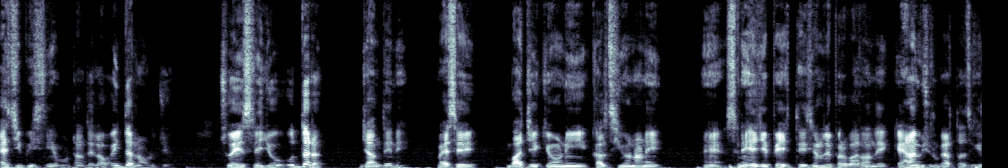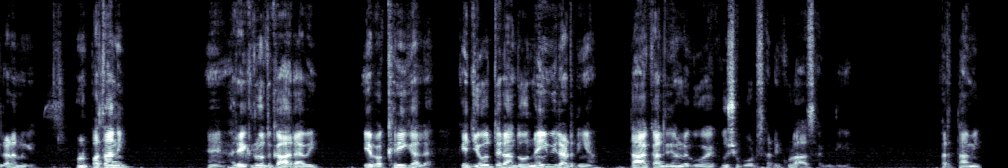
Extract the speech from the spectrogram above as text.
ਐਸਜੀਪੀਸੀ ਦੀਆਂ ਵੋਟਾਂ ਤੇ ਲਾਓ, ਇੱਧਰ ਨਾ ਉਲਝੋ ਸੋ ਇਸ ਲਈ ਜੋ ਉਧਰ ਜਾਂਦੇ ਨੇ, ਵੈਸੇ ਬਾਜੇ ਕਿਉਂ ਨਹੀਂ, ਕਲਸੀ ਉਹਨਾਂ ਨੇ ਸੁਨੇਹੇ ਜੇ ਭੇਜਤੇ ਸੀ ਉਹਨਾਂ ਦੇ ਪਰਿਵਾਰਾਂ ਦੇ ਕਹਿਣਾ ਵੀ ਸ਼ੁਰੂ ਕਰਤਾ ਸੀ ਕਿ ਲੜਨਗੇ। ਹੁਣ ਪਤਾ ਨਹੀਂ ਅਹ, ਹਰੇਕ ਨੂੰ ਅਧਿਕਾਰ ਹੈ ਵੀ ਇਹ ਵੱਖਰੀ ਗੱਲ ਹੈ ਕਿ ਜੇ ਉਹ ਧਿਰਾਂ ਦੋ ਨਹੀਂ ਵੀ ਲੜਦੀਆਂ ਤਾਂ ਅਕਾਲੀ ਨੂੰ ਲੱਗੂਗਾ ਕਿ ਕੁਝ ਵੋਟ ਸਾਡੇ ਕੋਲ ਆ ਸਕਦੀ ਹੈ। ਪਰ ਤਾਂ ਵੀ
